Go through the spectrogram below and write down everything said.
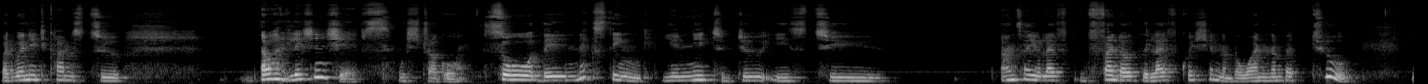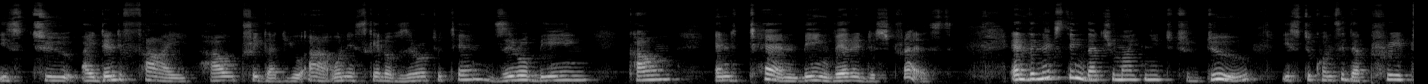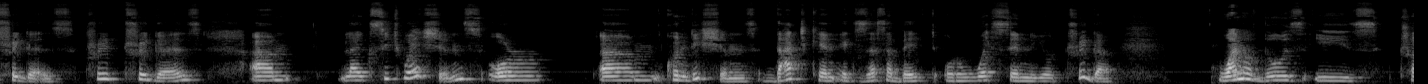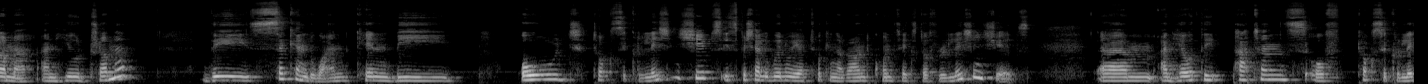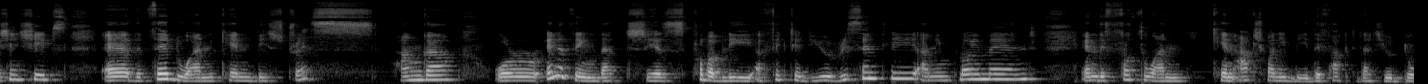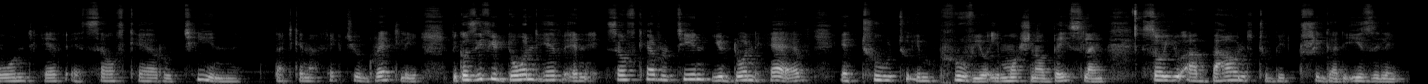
But when it comes to our relationships, we struggle. So the next thing you need to do is to answer your life, find out the life question, number one. Number two is to identify how triggered you are on a scale of zero to 10, zero being calm, and 10 being very distressed. And the next thing that you might need to do is to consider pre triggers. Pre triggers, um, like situations or um, conditions that can exacerbate or worsen your trigger. One of those is trauma, unhealed trauma. The second one can be old toxic relationships, especially when we are talking around context of relationships, um, unhealthy patterns of toxic relationships. Uh, the third one can be stress, hunger, or anything that has probably affected you recently, unemployment. And the fourth one can actually be the fact that you don't have a self care routine that can affect you greatly because if you don't have a self-care routine you don't have a tool to improve your emotional baseline so you are bound to be triggered easily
